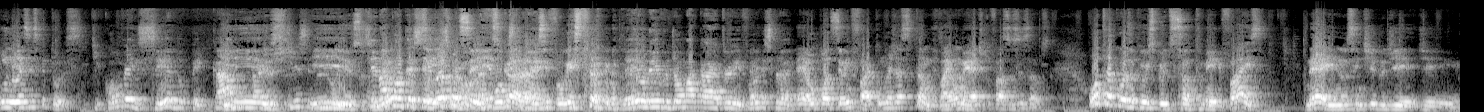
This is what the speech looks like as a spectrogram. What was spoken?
em ler as Escrituras. Te convencer do pecado, isso, da justiça e do isso. Se não acontecer Se não isso, acontecer meu, é isso, fogo cara, estranho. esse fogo é estranho. Leia o livro de John MacArthur aí, fogo estranho. É, ou pode ser um infarto, como nós já citamos. Vai ao médico e faça os exames. Outra coisa que o Espírito Santo também ele faz, né, e no sentido de. de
